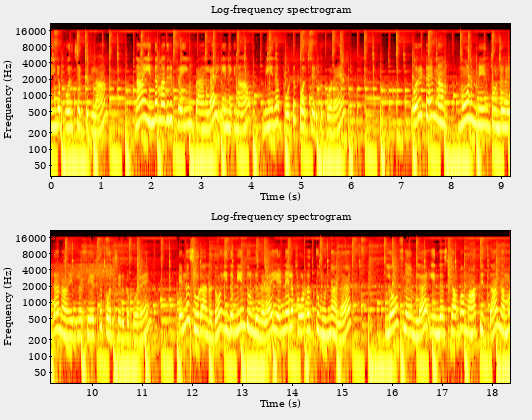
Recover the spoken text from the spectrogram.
நீங்கள் பொறிச்சு எடுத்துக்கலாம். நான் இந்த மாதிரி ஃப்ரையிங் பேனில் இன்றைக்கி நான் மீனை போட்டு பொரிச்சு எடுக்க போகிறேன் ஒரு டைம் நான் மூணு மீன் துண்டுகள் தான் நான் இதில் சேர்த்து பொரிச்சு எடுக்க போகிறேன் எண்ணெய் சூடானதும் இந்த மீன் துண்டுகளை எண்ணெயில் போடுறதுக்கு முன்னால் லோ ஃப்ளேமில் இந்த ஸ்டவ்வை மாற்றிட்டு தான் நம்ம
